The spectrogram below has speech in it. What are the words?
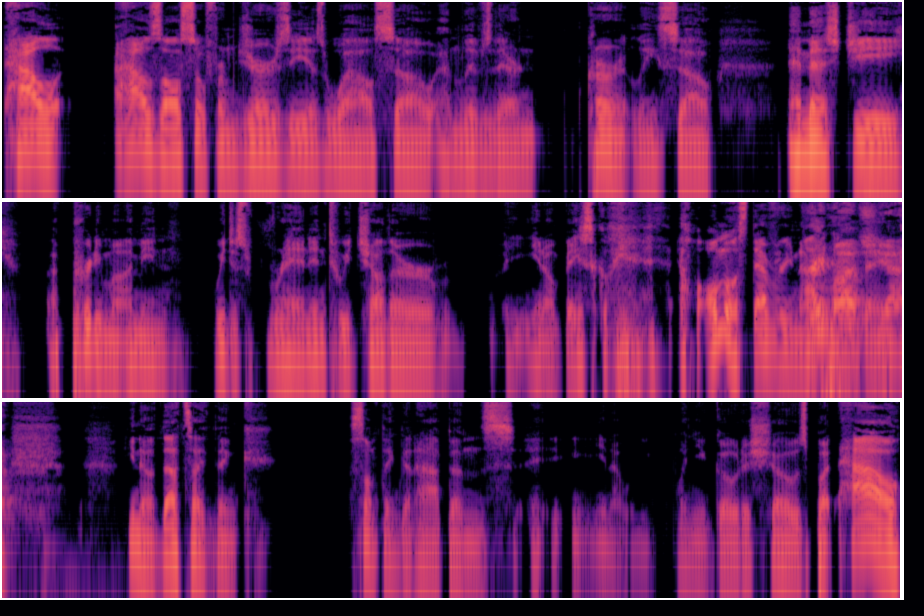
Hal Hal's also from Jersey as well, so and lives there currently. So MSG, uh, pretty much. I mean, we just ran into each other. You know, basically almost every night. Pretty much, yeah. You know that's i think something that happens eh, eh, you know when you when you go to shows. But how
